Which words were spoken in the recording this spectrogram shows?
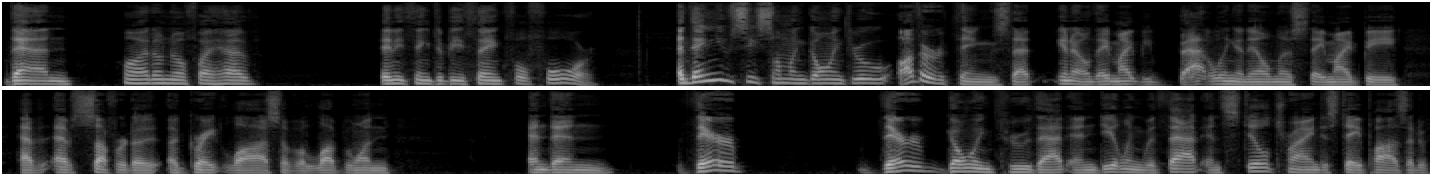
than, oh, I don't know if I have anything to be thankful for. And then you see someone going through other things that, you know, they might be battling an illness, they might be have, have suffered a, a great loss of a loved one, and then they're they're going through that and dealing with that and still trying to stay positive,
